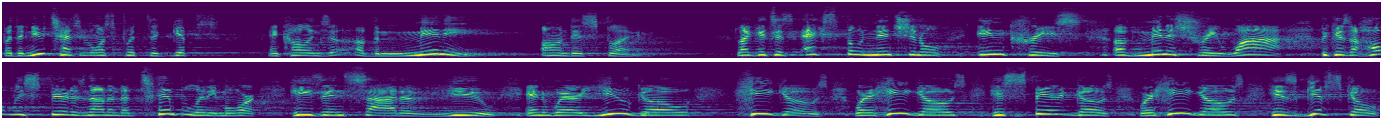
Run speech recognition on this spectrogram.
but the New Testament wants to put the gifts and callings of the many on display. Like it's this exponential increase of ministry. Why? Because the Holy Spirit is not in the temple anymore, He's inside of you. And where you go, He goes. Where He goes, His Spirit goes. Where He goes, His gifts go.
